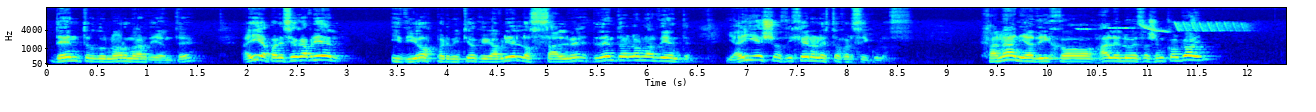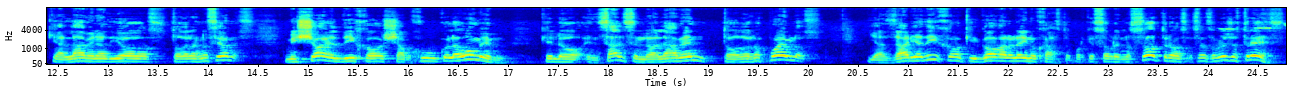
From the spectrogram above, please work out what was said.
dentro de un horno ardiente, ahí apareció Gabriel y Dios permitió que Gabriel los salve de dentro del horno ardiente. Y ahí ellos dijeron estos versículos. Hanania dijo, Aleluya que alaben a Dios todas las naciones. Mishael dijo, Shabhu Kolaumim, que lo ensalcen, lo alaben todos los pueblos. Y Azaria dijo, que porque sobre nosotros, o sea, sobre ellos tres,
